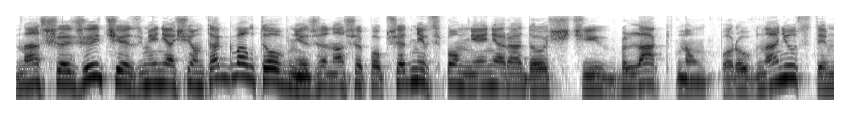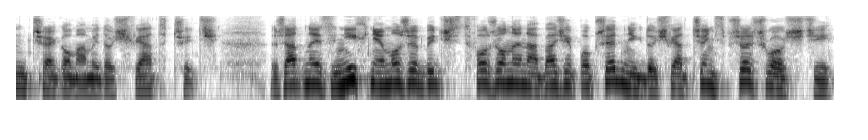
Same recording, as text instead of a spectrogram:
Nasze życie zmienia się tak gwałtownie, że nasze poprzednie wspomnienia radości blakną w porównaniu z tym, czego mamy doświadczyć. Żadne z nich nie może być stworzone na bazie poprzednich doświadczeń z przeszłości.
